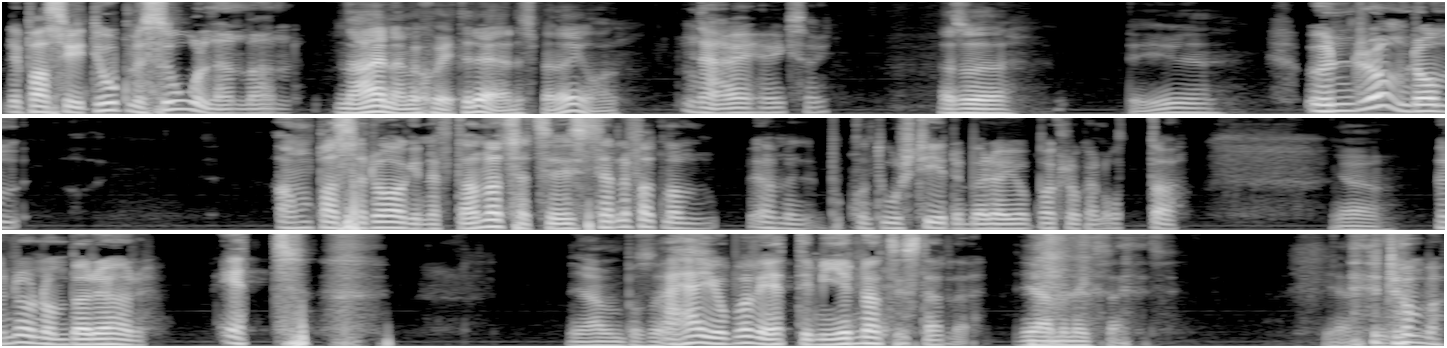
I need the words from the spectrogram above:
Det passar ju inte ihop med solen, men... Det. Nej, nej men skit i det. Det spelar ingen roll. Nej, exakt. Alltså, det är ju... Undrar om de anpassar dagen efter annat sätt. Så istället för att man ja, på kontorstid börjar jobba klockan åtta. Ja, Undrar om de börjar ett. ja men precis. Nej, här jobbar vi ett i midnatt istället. Ja men exakt. De bara,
